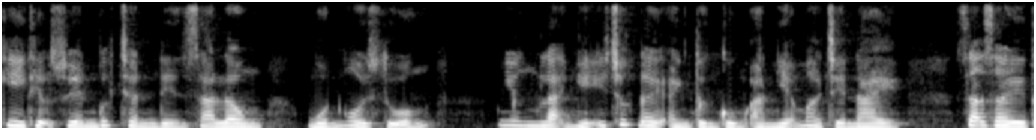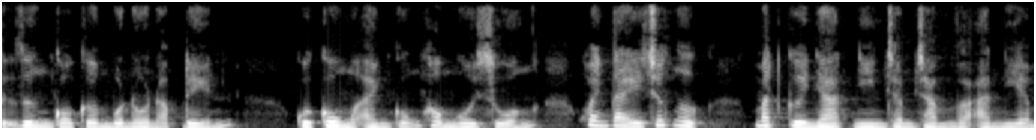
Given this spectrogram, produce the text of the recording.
Kỳ Thiệu Xuyên bước chân đến salon, muốn ngồi xuống, nhưng lại nghĩ trước đây anh từng cùng An Nhiễm ở trên này. Dạ dày tự dưng có cơn buồn nôn ập đến. Cuối cùng anh cũng không ngồi xuống, khoanh tay trước ngực, mặt cười nhạt nhìn chằm chằm vào An Nhiễm,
